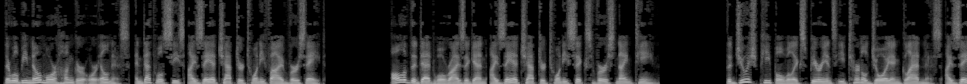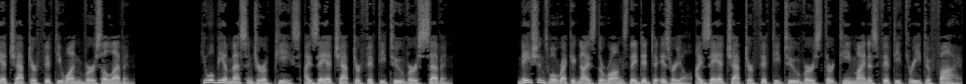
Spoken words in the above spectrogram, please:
There will be no more hunger or illness, and death will cease Isaiah chapter 25 verse 8. All of the dead will rise again Isaiah chapter 26 verse 19. The Jewish people will experience eternal joy and gladness Isaiah chapter 51 verse 11. He will be a messenger of peace Isaiah chapter 52 verse 7. Nations will recognize the wrongs they did to Israel Isaiah chapter 52 verse 13-53 to 5.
